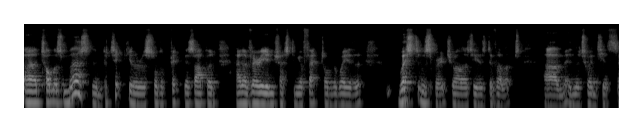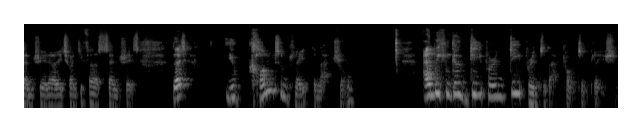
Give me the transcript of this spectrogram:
uh, thomas merton in particular has sort of picked this up and had a very interesting effect on the way that western spirituality has developed um, in the 20th century and early 21st centuries. That you contemplate the natural and we can go deeper and deeper into that contemplation.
